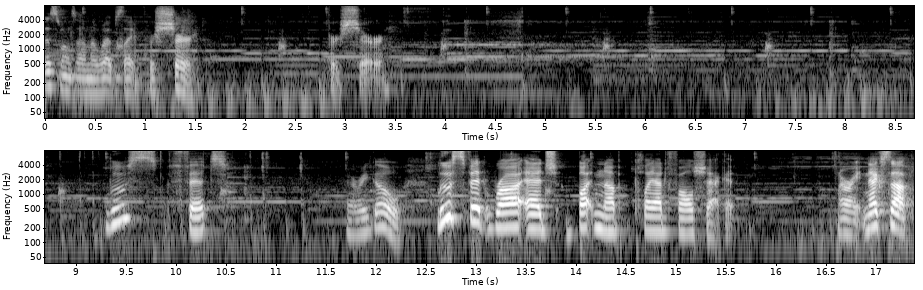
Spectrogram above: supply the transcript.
This one's on the website for sure. For sure. Loose fit there we go. Loose fit raw edge button up plaid fall shacket. All right, next up,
